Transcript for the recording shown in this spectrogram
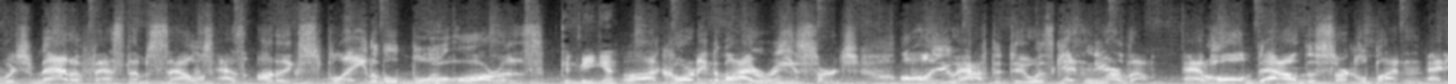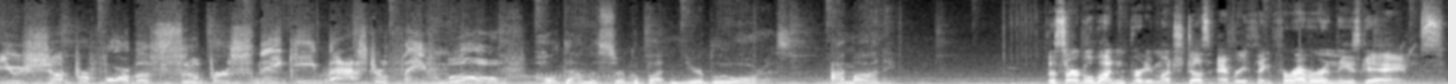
which manifest themselves as unexplainable blue auras. Convenient. According to my research, all you have to do is get near them and hold down the circle button, and you should perform a super sneaky master thief move. Hold down the circle button near blue auras. I'm on it. The circle button pretty much does everything forever in these games.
